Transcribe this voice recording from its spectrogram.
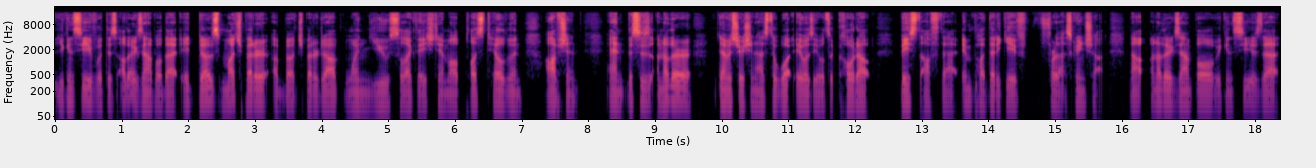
you can see with this other example that it does much better, a much better job when you select the HTML plus Tailwind option. And this is another demonstration as to what it was able to code out based off that input that he gave for that screenshot. Now, another example we can see is that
